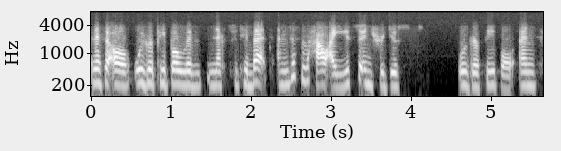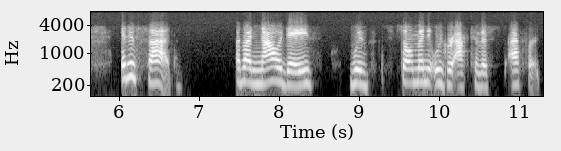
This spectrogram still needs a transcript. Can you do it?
and I said, oh, Uyghur people live next to Tibet. And this is how I used to introduce Uyghur people. And it is sad. But nowadays, with so many Uyghur activist efforts,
